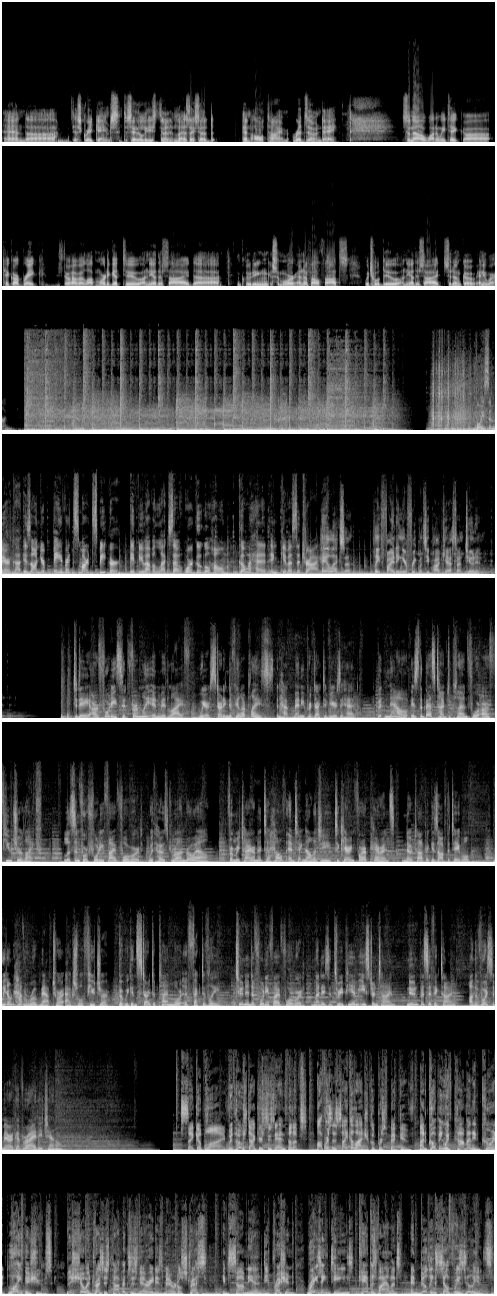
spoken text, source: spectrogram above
and uh, just great games to say the least. And as I said, an all-time red zone day. So now, why don't we take uh, take our break? Still have a lot more to get to on the other side, uh, including some more NFL thoughts, which we'll do on the other side. So don't go anywhere. Voice America is on your favorite smart speaker. If you have Alexa or Google Home, go ahead and give us a try. Hey, Alexa, play Finding Your Frequency podcast on TuneIn. Today, our 40s sit firmly in midlife. We are starting to feel our place and have many productive years ahead. But now is the best time to plan for our future life. Listen for 45 Forward with host Ron Roel. From retirement to health and technology to caring for our parents, no topic is off the table. We don't have a roadmap to our actual future, but we can start to plan more effectively. Tune into 45 Forward, Mondays at 3 p.m. Eastern Time, noon Pacific Time, on the Voice America Variety Channel. Psych Up Live with host Dr. Suzanne Phillips offers a psychological perspective on coping with common and current life issues. This show addresses topics as varied as marital stress, insomnia, depression, raising teens, campus violence, and building self resilience.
